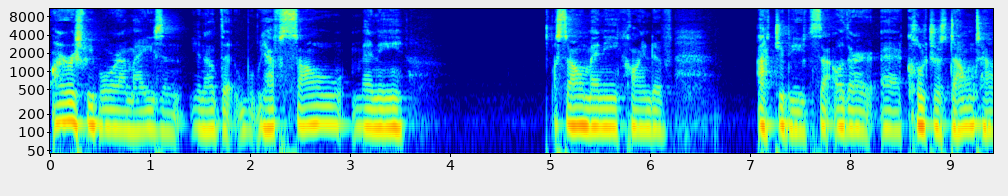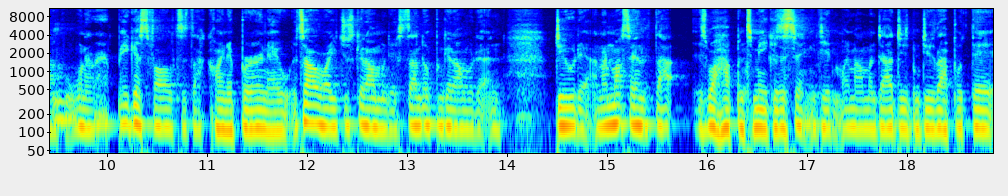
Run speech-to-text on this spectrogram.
Irish people were amazing you know that we have so many so many kind of attributes that other uh, cultures don't have. Mm. One of our biggest faults is that kind of burnout. It's all right, just get on with it, stand up and get on with it and do it. And I'm not saying that that is what happened to me because it certainly didn't. My mum and dad didn't do that, but the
